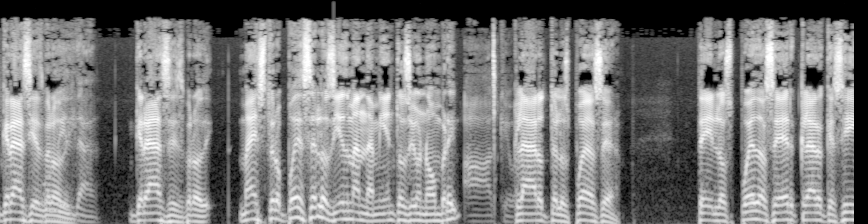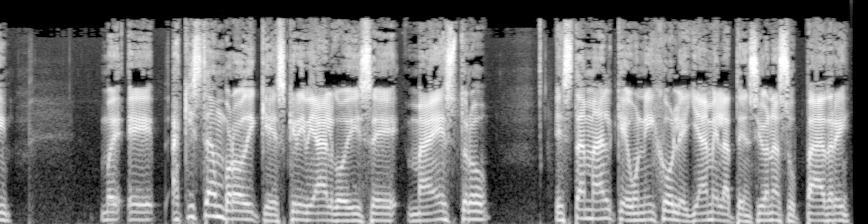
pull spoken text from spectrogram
Gracias, Brody. Gracias, Brody. Maestro, ¿puede ser los diez mandamientos de un hombre? Ah, claro, te los puedo hacer. Te los puedo hacer, claro que sí. Eh, aquí está un Brody que escribe algo, dice, maestro, ¿está mal que un hijo le llame la atención a su padre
